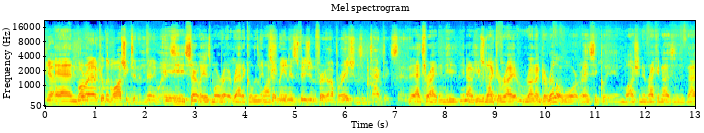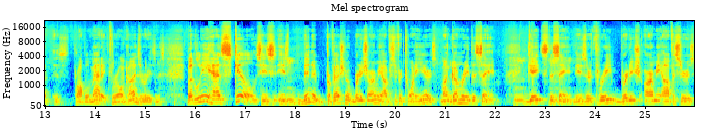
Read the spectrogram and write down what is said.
Yeah, and uh, more radical than Washington in many ways. he certainly is more ra- radical than And Washington. certainly in his vision for operations and tactics. That's right, and he, you know, he would like to ri- run a guerrilla war, basically, and Washington recognizes that that is problematic for all kinds of reasons. But Lee has skills. He's he's mm. been a professional British Army officer for 20 years. Montgomery the same. Mm. Gates the mm. same. These are three British Army officers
